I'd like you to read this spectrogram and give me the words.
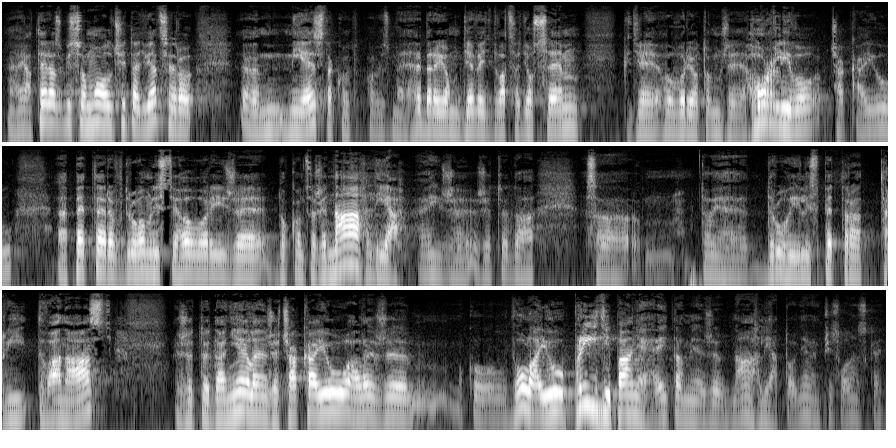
A teraz by som mohol čítať viacero e, miest, ako povedzme Hebrejom 9.28, kde hovorí o tom, že horlivo čakajú. E, Peter v druhom liste hovorí, že dokonca, že náhlia, hej, že, že teda sa, to je druhý list Petra 3.12, že teda nie len, že čakajú, ale že ako volajú, prídi pane, hej, tam je, že náhlia to, neviem, či slovenské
